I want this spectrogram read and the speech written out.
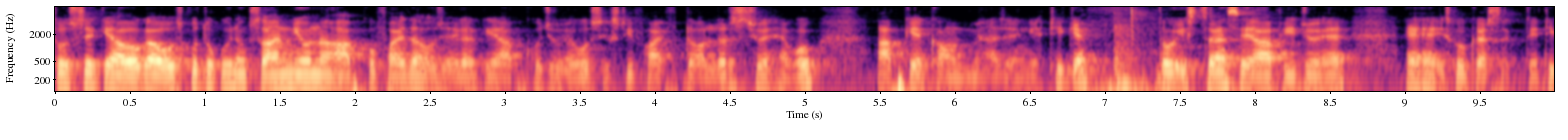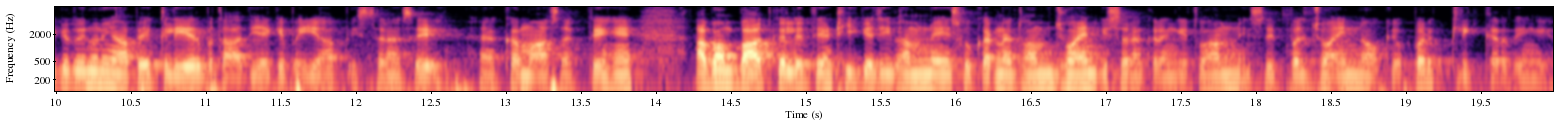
तो उससे क्या होगा, उसको तो कोई नुकसान नहीं होना, आपको फ़ायदा हो जाएगा कि आपको जो है वो सिक्सटी फाइव डॉलर्स जो है वो आपके अकाउंट में आ जाएँगे, ठीक है? तो इस तरह से आप ये जो है इसको कर सकते हैं, ठीक है? तो इन्होंने यहाँ पे क्लियर बता दिया कि भाई, आप इस तरह से कमा सकते हैं। अब हम बात कर लेते हैं, ठीक है जी हमने इसको करना है तो हम ज्वाइन किस तरह करेंगे? तो हम सिंपल ज्वाइन नाव के ऊपर क्लिक कर देंगे।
